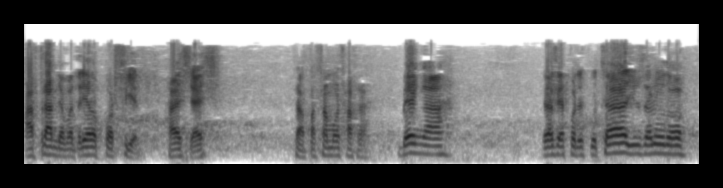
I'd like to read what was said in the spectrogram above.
a Fran de Batería por 100, a ese, a ese. La pasamos a Fran. Venga, gracias por escuchar y un saludo.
